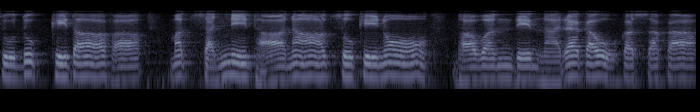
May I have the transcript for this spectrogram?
सुदुःखिताः मत्सन्निधानात् सुखिनो भवन्ति नरकौकसः।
